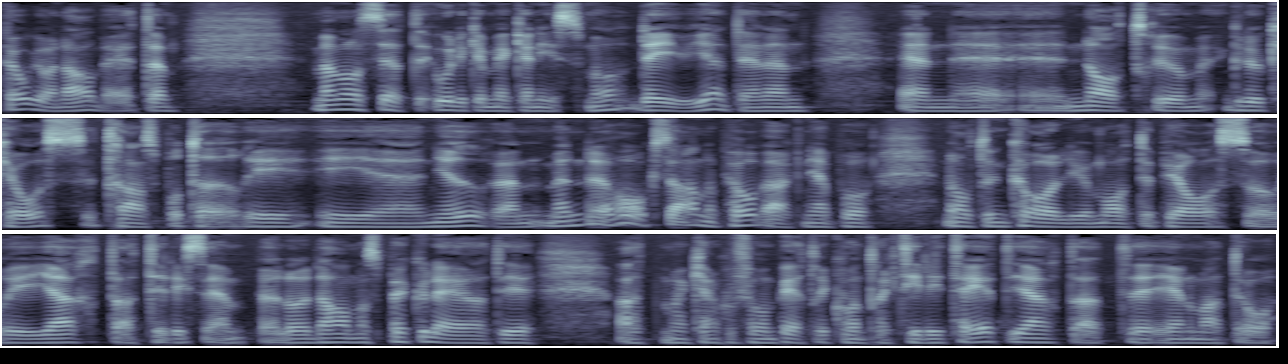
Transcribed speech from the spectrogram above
pågående arbete. Men man har sett olika mekanismer. Det är ju egentligen en, en natriumglukostransportör i, i njuren. Men det har också andra påverkningar på natriumkalium ATPaser i hjärtat till exempel. Och där har man spekulerat i att man kanske får en bättre kontraktilitet i hjärtat genom att då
